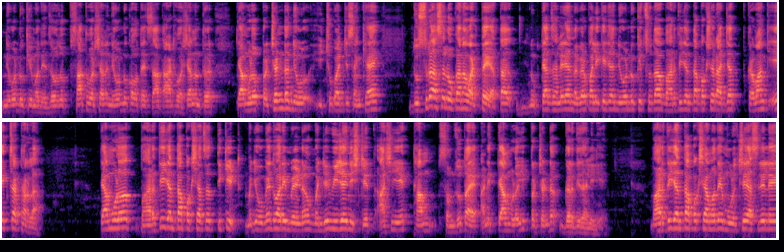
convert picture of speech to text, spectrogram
निवडणुकीमध्ये जवळजवळ सात वर्षानं निवडणुका होत आहेत सात आठ वर्षानंतर त्यामुळं प्रचंड निव इच्छुकांची संख्या आहे. दुसरं असं लोकांना वाटतंय आता नुकत्याच झालेल्या नगरपालिकेच्या निवडणुकीत सुद्धा भारतीय जनता पक्ष राज्यात क्रमांक एकचा ठरला. त्यामुळं भारतीय जनता पक्षाचं तिकीट म्हणजे उमेदवारी मिळणं म्हणजे विजय निश्चित अशी एक ठाम समजूत आहे आणि त्यामुळंही प्रचंड गर्दी झालेली आहे. भारतीय जनता पक्षामध्ये मूळचे असलेले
